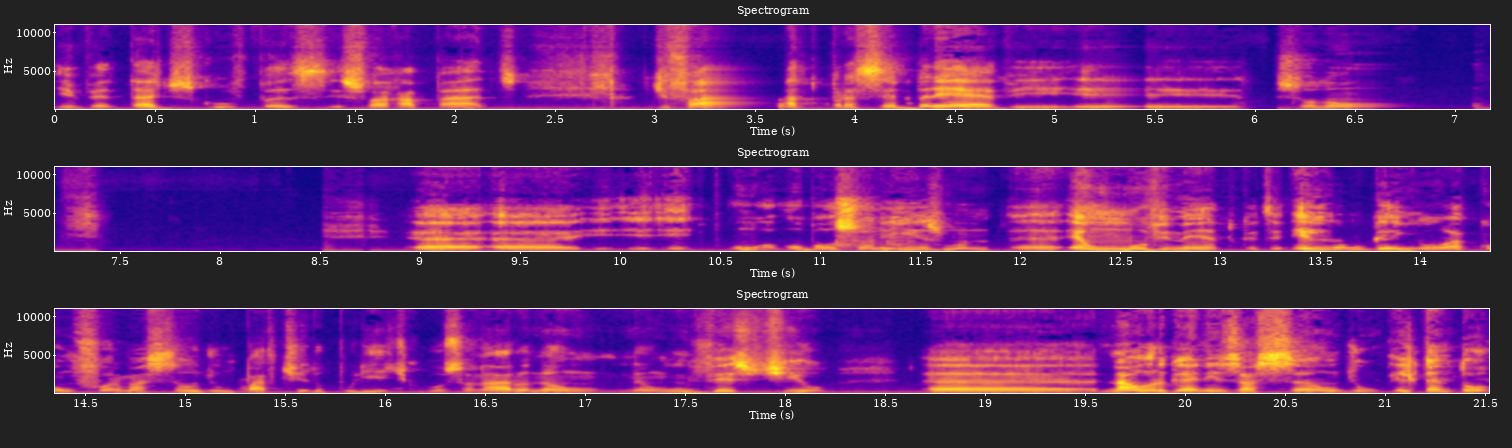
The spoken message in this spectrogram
inventar desculpas esfarrapadas. De fato, para ser breve, é, Solon, é, é, o, o, bolsonarismo é, é, um movimento, quer dizer, ele não ganhou a conformação de um partido político. O Bolsonaro não, não investiu uh, na organização de um. Ele tentou,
